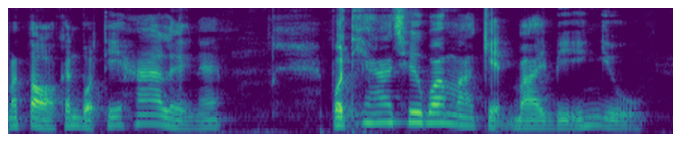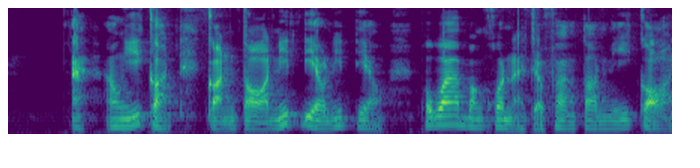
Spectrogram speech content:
มาต่อกันบทที่ 5 เลยนะ บทที่ 5 ชื่อว่า Market by Being You อะเอางี้ก่อนก่อนต่อนิดเดียวนิดเดียว เพราะว่าบางคนอาจจะฟังตอนนี้ก่อน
